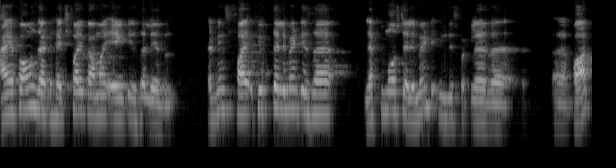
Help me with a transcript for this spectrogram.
I found that h5 comma 8 is the label. That means five, fifth element is the leftmost element in this particular uh, uh, path,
